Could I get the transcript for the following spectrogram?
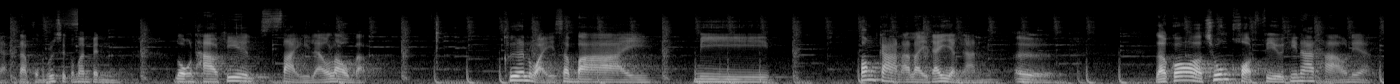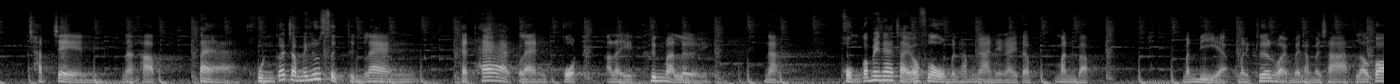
อะแต่ผมรู้สึกว่ามันเป็นรองเท้าที่ใส่แล้วเราแบบ เคลื่อนไหวสบาย มี ต้องการอะไรได้อย่างนั้น เออ แล้วก็ช่วงคอร์ดฟิลที่หน้าเท้าเนี่ยชัดเจนนะครับ แต่คุณก็จะไม่รู้สึกถึงแรงกระแทกแรงกดอะไรขึ้นมาเลยนะ ผมก็ไม่แน่ใจว่าโฟล์มันทำงานยังไง แต่มันแบบมันดีอะมันเคลื่อนไหวเป็นธรรมชาติ แล้วก็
